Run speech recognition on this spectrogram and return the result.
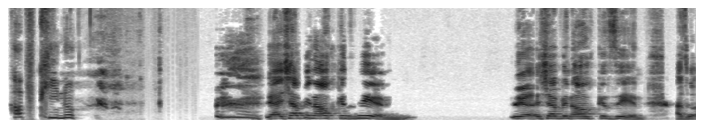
Kopfkino. Ja, ich habe ihn auch gesehen. Ja, ich habe ihn auch gesehen. Also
